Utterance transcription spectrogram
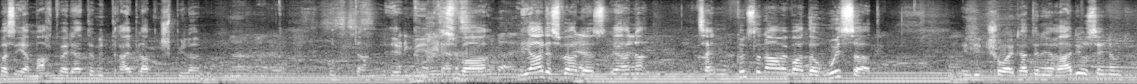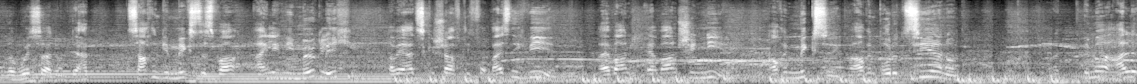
was er macht, weil der hatte mit drei Plattenspielern. Und dann irgendwie, das war, ja, das war das, der, sein Künstlername war The Wizard in Detroit, hatte eine Radiosendung The Wizard und der hat Sachen gemixt, das war eigentlich nie möglich, aber er hat es geschafft, ich weiß nicht wie. Er war, ein, er war ein Genie, auch im Mixing, auch im Produzieren und hat immer, alle,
